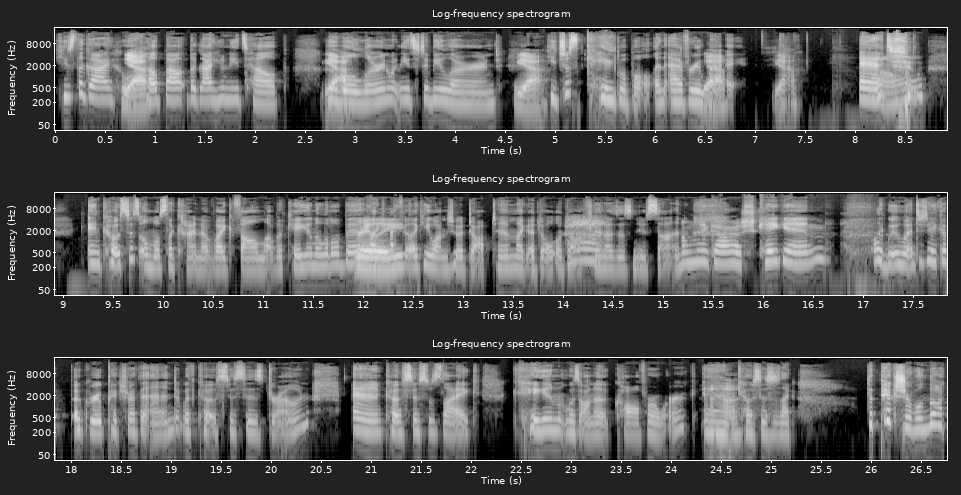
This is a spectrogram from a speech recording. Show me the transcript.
He's the guy who Yeah. will help out the guy who needs help, who Yeah. will learn what needs to be learned. Yeah. He's just capable in every Yeah. way. Yeah. And Aw. And Costas almost like kind of like fell in love with Kagan a little bit. Like I feel like he wanted to adopt him, like adult adoption as his new son. Oh my gosh, Kagan. like we went to take a, a group picture at the end with Costas's drone, and Costas was like, Kagan was on a call for work, and Uh-huh. Costas was like, the picture will not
